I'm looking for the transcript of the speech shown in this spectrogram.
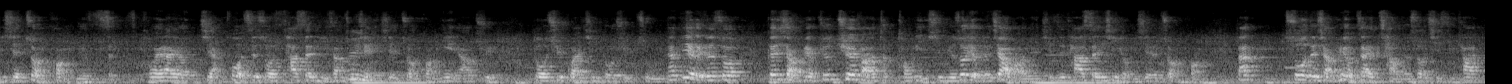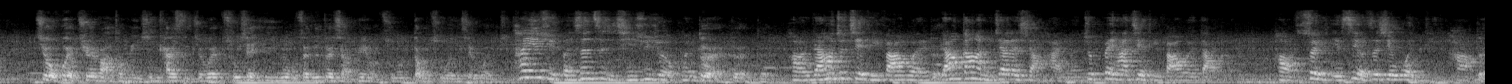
一些状况，有回来有讲，或者是说他身体上出现一些状况，你也要去。多去关心，多去注意。那第二个就是说，跟小朋友就是缺乏同理心。比如说，有的教保员其实他身心有一些状况，他所有的小朋友在吵的时候，其实他就会缺乏同理心，开始就会出现易怒，甚至对小朋友出动出了一些问题。他也许本身自己情绪就有困难。对对对。好，然后就借题发挥，然后刚好你家的小孩呢就被他借题发挥到了。好，所以也是有这些问题。好，对。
